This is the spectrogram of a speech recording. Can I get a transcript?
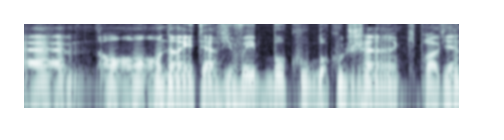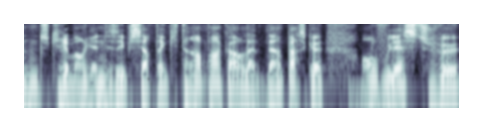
euh, on, on- a interviewé beaucoup, beaucoup de gens qui proviennent du crime organisé, puis certains qui trempent encore là-dedans parce que on voulait, si tu veux,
